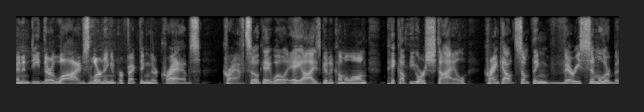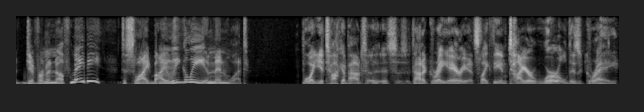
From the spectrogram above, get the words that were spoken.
and indeed their lives learning and perfecting their crafts. Crafts. Okay, well, AI is going to come along, pick up your style, crank out something very similar but different enough, maybe, to slide by Mm. legally, and then what? Boy, you talk about uh, it's, not a gray area. It's like the entire world is gray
